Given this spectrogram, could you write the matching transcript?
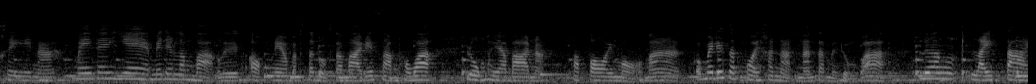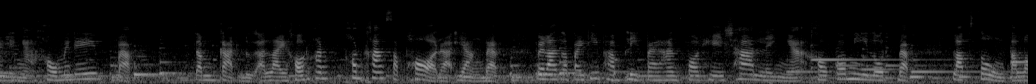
เคนะ ไม่ได้แย่ไม่ได้ลำบากเลยออกแนวแบบสะดวกสบายด้วยซ้ำเพราะว่าโรงพยาบาลอะ spoil หมอมาก ก็ไม่ได้ spoil ขนาดนั้นแต่หมายถึงว่า เรื่องไลฟ์สไตล์อะไรเงี้ยเขาไม่ได้แบบ จำกัดหรืออะไรเขาค่อนค่อนข้าง support อะอย่างแบบ เวลาจะไปที่ Public ไป Transportation อะไรเงี้ยเขาก็มีรถแบบรับส่งตล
